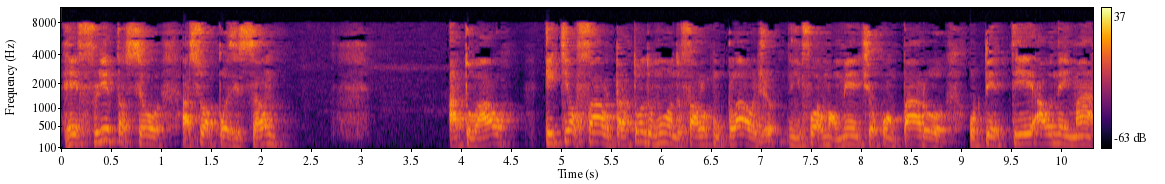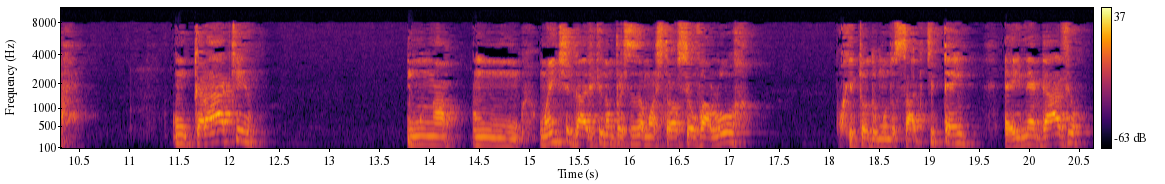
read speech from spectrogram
reflita o seu, a sua posição atual e que eu falo para todo mundo, falo com Cláudio informalmente, eu comparo o PT ao Neymar. Um craque, uma, um, uma entidade que não precisa mostrar o seu valor, porque todo mundo sabe que tem, é inegável,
